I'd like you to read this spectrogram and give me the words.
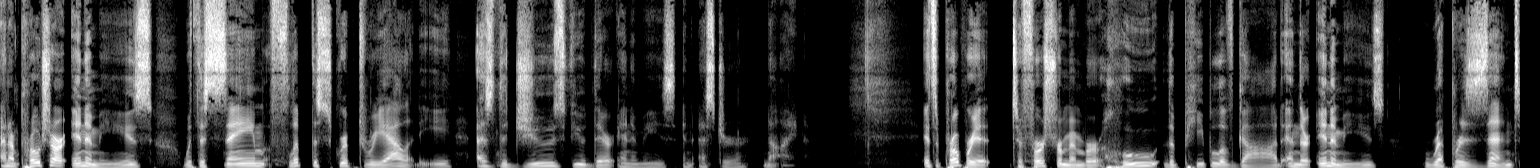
and approach our enemies with the same flip the script reality as the Jews viewed their enemies in Esther 9? It's appropriate to first remember who the people of God and their enemies represent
